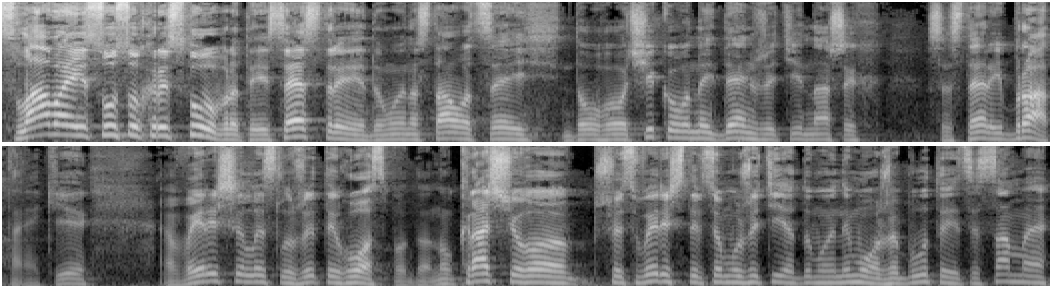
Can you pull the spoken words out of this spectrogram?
Слава Ісусу Христу, брати і сестри! Думаю, настав оцей довгоочікуваний день в житті наших сестер і брата, які вирішили служити Господу. Ну, кращого щось вирішити в цьому житті, я думаю, не може бути. І це саме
